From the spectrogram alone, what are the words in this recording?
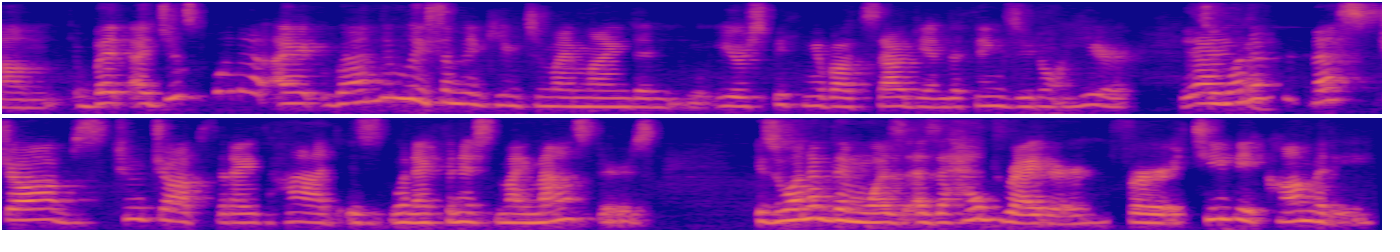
Um, but I just want to, I randomly something came to my mind, and you're speaking about Saudi and the things you don't hear. Yeah. so one of the best jobs, two jobs that I've had is when I finished my master's, is one of them was as a head writer for a TV comedy.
